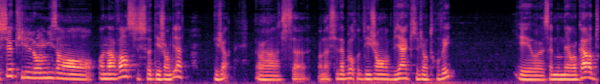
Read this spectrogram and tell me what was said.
ceux qui l'ont mise en, avant, ce soient des gens bien, déjà. Euh, c'est d'abord des gens bien qui l'ont trouvé. Et euh, ça nous met en garde.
